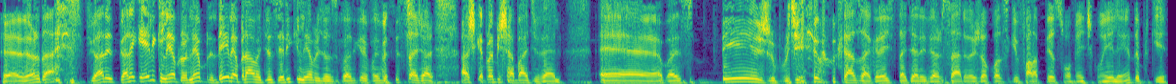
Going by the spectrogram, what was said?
é verdade. Pior, pior é que ele que lembra. Lembro, nem lembrava disso, ele que lembra disso quando que ele foi meu. Acho que é para me chamar de velho. É, mas beijo pro Diego Casagrande, está de aniversário. Hoje não consegui falar pessoalmente com ele ainda, porque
